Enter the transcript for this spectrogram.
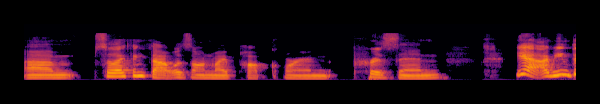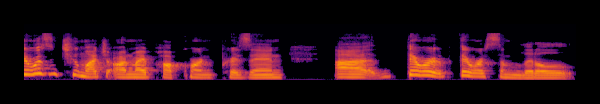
Um, so I think that was on my popcorn prison. Yeah, I mean there wasn't too much on my popcorn prison. Uh, there were there were some little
